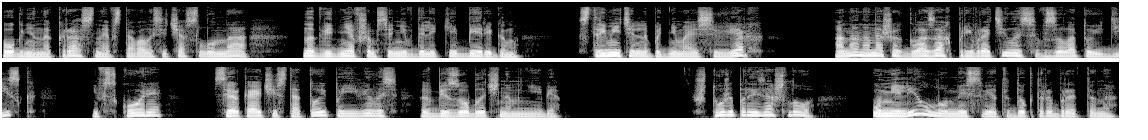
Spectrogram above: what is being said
Огненно-красная вставала сейчас луна над видневшимся невдалеке берегом. Стремительно поднимаясь вверх, она на наших глазах превратилась в золотой диск и вскоре, сверкая чистотой, появилась в безоблачном небе. Что же произошло? Умилил лунный свет доктора Бреттона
